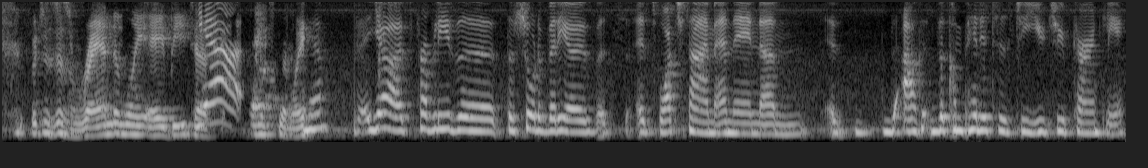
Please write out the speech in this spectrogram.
which is just randomly a b test Yeah. constantly yeah, yeah. It's probably the the shorter videos. It's it's watch time, and then um, it, our, the competitors to YouTube currently.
